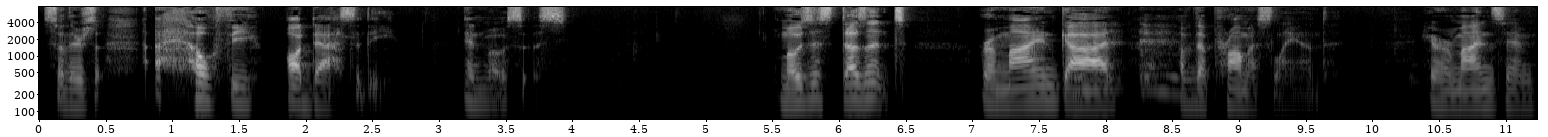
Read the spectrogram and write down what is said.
So there's a healthy audacity in Moses. Moses doesn't remind God of the promised land. He reminds him,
